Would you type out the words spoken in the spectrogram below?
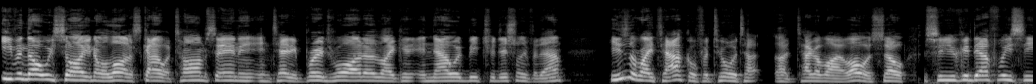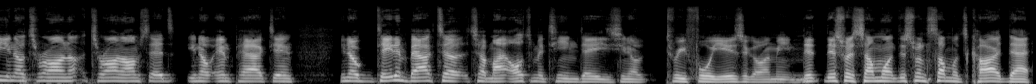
even though we saw, you know, a lot of Skylar Thompson and, and Teddy Bridgewater, like, and that would be traditionally for them he's the right tackle for Tua Ta- uh, Tagovailoa. So, so you could definitely see, you know, Terron Terron Armstead's, you know, impact and, you know, dating back to, to my ultimate team days, you know, three, four years ago. I mean, mm-hmm. th- this was someone, this was someone's card that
